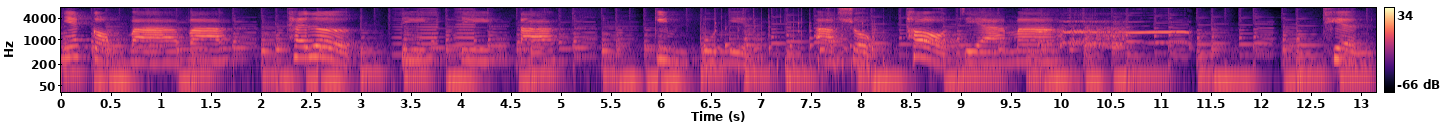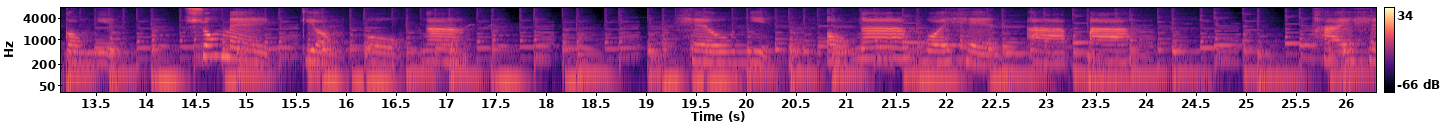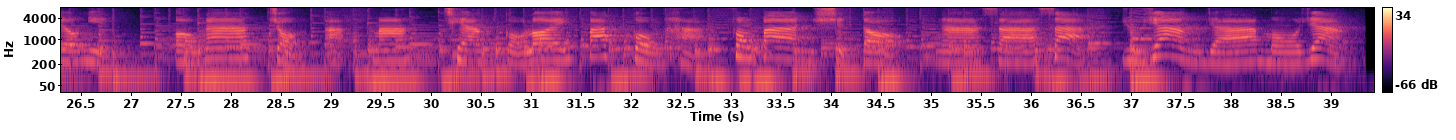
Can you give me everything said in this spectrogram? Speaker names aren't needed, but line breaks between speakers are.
nhét cổng và và thay lơ đi đi ta, kim bù nhẹ a sổ thọ già ma. Thiền công nhẹ sông mẹ kiều ổ, nga. Heo nhẹ ổ, nga vội hẹn a ba thay heo nhẹ ổ, nga trọng 请过来北宫下，放板石头，硬沙沙，有样也无样。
